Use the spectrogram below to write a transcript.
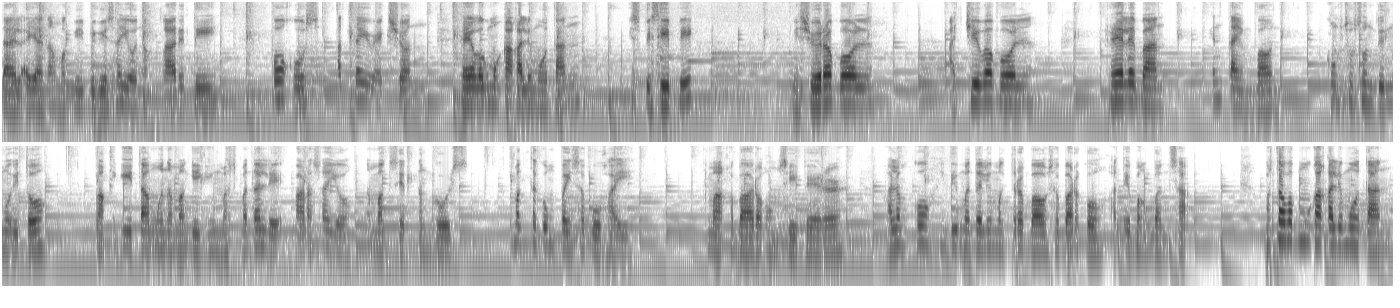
dahil ayan ang magbibigay sa'yo ng clarity, focus, at direction. Kaya wag mong kakalimutan, specific, measurable, achievable, relevant, and time-bound. Kung susundin mo ito, makikita mo na magiging mas madali para sa'yo na mag-set ng goals at magtagumpay sa buhay. Mga kabaro kong seafarer, alam ko hindi madaling magtrabaho sa barko at ibang bansa. Basta wag mong kakalimutan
